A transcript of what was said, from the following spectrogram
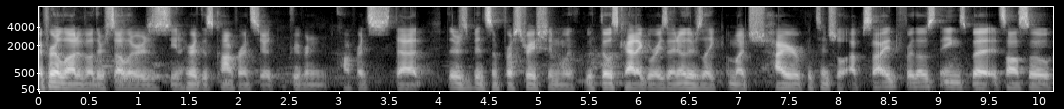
I've heard a lot of other sellers, you know, here at this conference, here at the Proven conference, that there's been some frustration with with those categories. I know there's like a much higher potential upside for those things, but it's also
